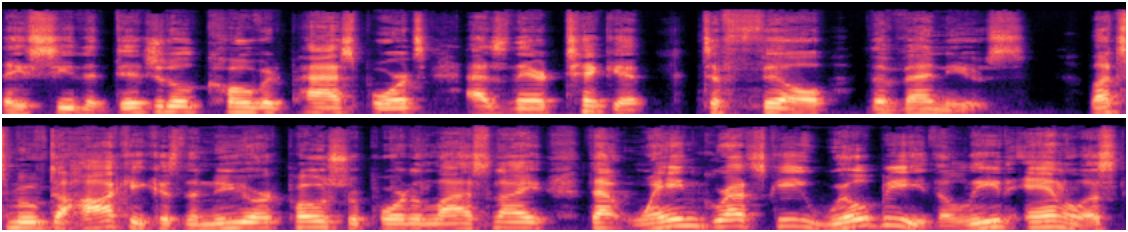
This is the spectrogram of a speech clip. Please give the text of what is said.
They see the digital COVID passports as their ticket to fill the venues. Let's move to hockey because the New York Post reported last night that Wayne Gretzky will be the lead analyst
